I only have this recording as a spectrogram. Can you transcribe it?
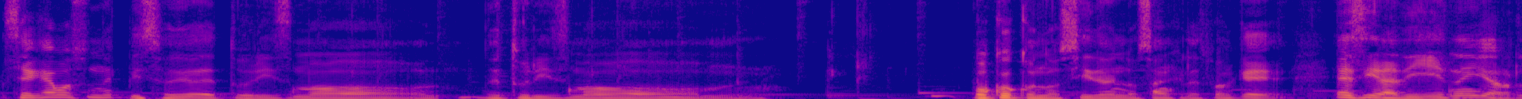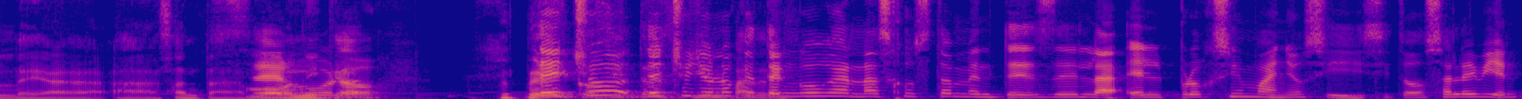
si hagamos un episodio de turismo, de turismo poco conocido en Los Ángeles, porque es ir a Disney a- a Santa Mónica. Pero de hecho, de hecho yo lo que tengo ganas justamente es de la, el próximo año, si, si todo sale bien,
